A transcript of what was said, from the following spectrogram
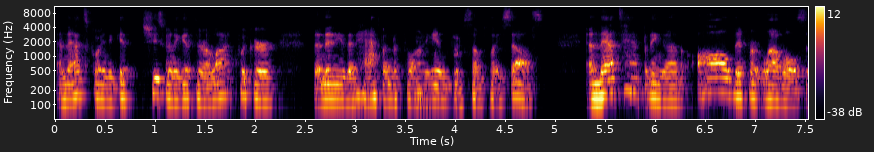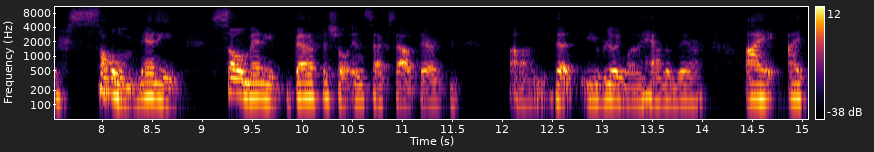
and that's going to get. She's going to get there a lot quicker than any that happen to fly in from someplace else. And that's happening on all different levels. There's so many, so many beneficial insects out there um, that you really want to have them there. I I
